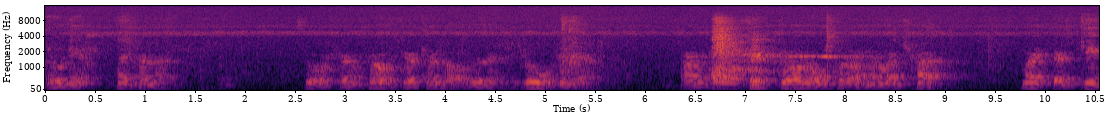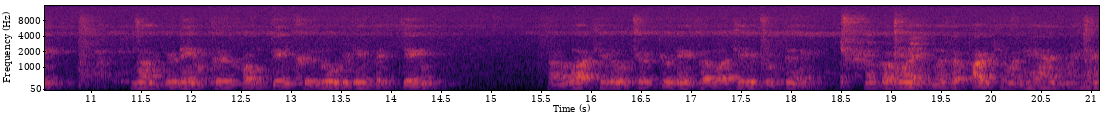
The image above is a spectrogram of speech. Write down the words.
อยู่เนี่ยไม่ขนาดรู้แข็งเข้าเกี่ยวแข็งออกอยู่เนี่ยรู้อยู่เนี่ย การตัวคิดตัวหลงตัวนั้นมันไม่ใช่ไม่เป็นจริงนั่งอยู่นี่มันคือของจริงคือรู้อยู่นี่เป็นจริงภาวะที่รู้สึกอยู่นี่ภาวะที่ถูกนี่มันก็ไม่เหมือนกับไผ่ที่มันแห้งมันแห้ง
